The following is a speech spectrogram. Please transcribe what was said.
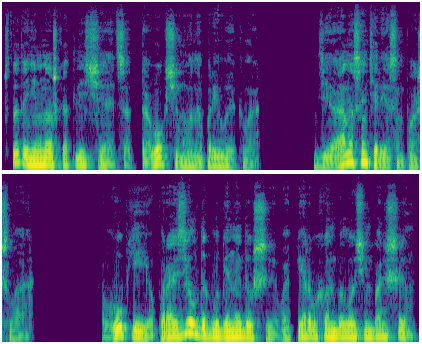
что это немножко отличается от того, к чему она привыкла. Диана с интересом пошла. Клуб ее поразил до глубины души. Во-первых, он был очень большим.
